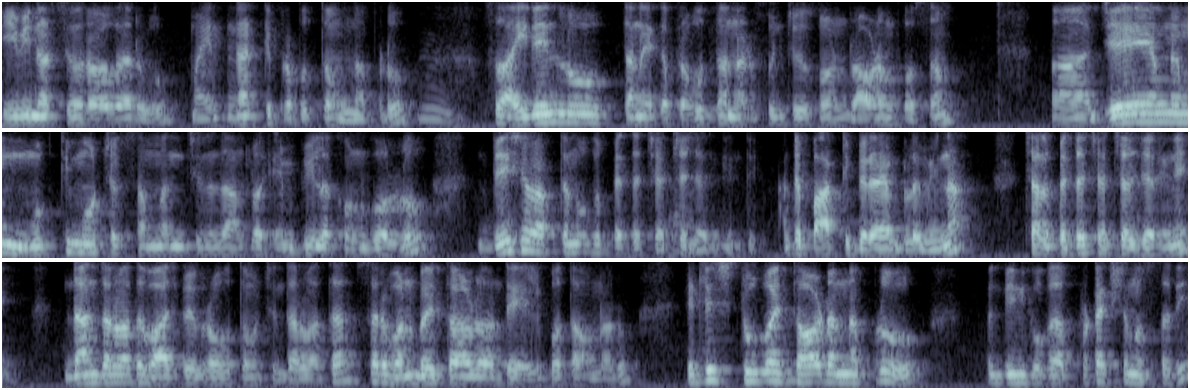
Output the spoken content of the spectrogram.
పివి నరసింహారావు గారు మైనార్టీ ప్రభుత్వం ఉన్నప్పుడు. సో ఐదేళ్ళు తన యొక్క ప్రభుత్వాన్ని నడిపించుకొని రావడం కోసం జేఎంఎం ముక్తి మోర్చాకు సంబంధించిన దాంట్లో ఎంపీల కొనుగోలులో దేశవ్యాప్తంగా ఒక పెద్ద చర్చ జరిగింది. అంటే పార్టీ ఫిరాయింపుల మీద చాలా పెద్ద చర్చలు జరిగినాయి. దాని తర్వాత వాజ్పేయి ప్రభుత్వం వచ్చిన తర్వాత సరే వన్ బై థర్డ్ అంటే వెళ్ళిపోతా ఉన్నారు. అట్లీస్ట్ టూ బై థర్డ్ అన్నప్పుడు దీనికి ఒక ప్రొటెక్షన్ వస్తుంది.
